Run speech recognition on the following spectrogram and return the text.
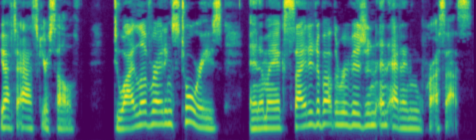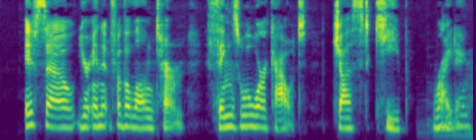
you have to ask yourself Do I love writing stories? And am I excited about the revision and editing process? If so, you're in it for the long term. Things will work out. Just keep writing.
